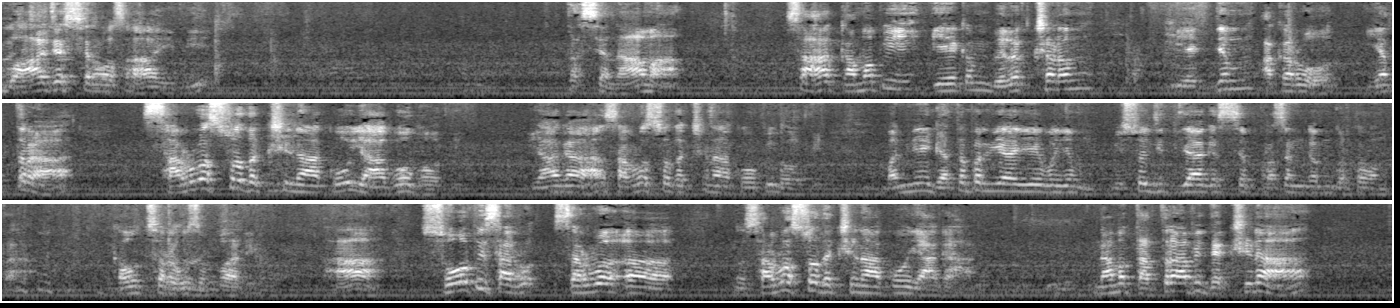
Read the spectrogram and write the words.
वाजश्रवसः इति। तस्य नाम, सः कमपि एकं विलक्षणं सर्वस्वदक्षिणाको यागो भवति। यागाः सर्वस्वदक्षिणाकोऽपि भवति। मन्ये गतपर्याये वयं विश्वजिद्यागस्य प्रसङ्गं कृतवन्तः। कौत्सरहुसंवादे हा सोऽपि सर्व सर्व अ, सर्वस्वदक्षिणाको यागः। नाम तत्रापि दक्षिणा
